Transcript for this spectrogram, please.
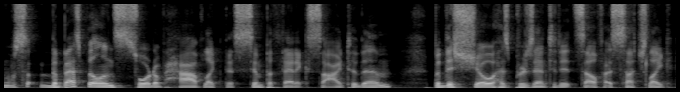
the best villains sort of have like this sympathetic side to them, but this show has presented itself as such like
